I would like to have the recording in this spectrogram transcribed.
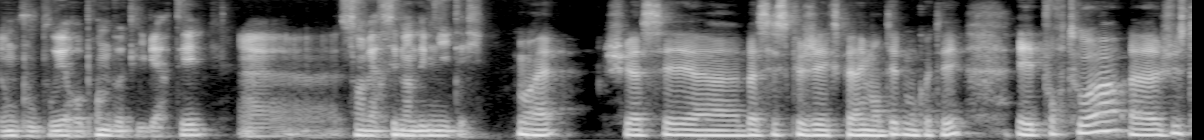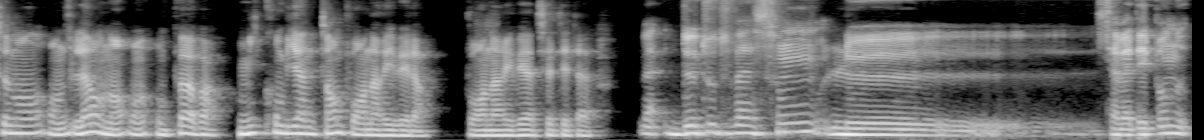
donc vous pouvez reprendre votre liberté sans verser d'indemnité. Ouais, je suis assez, bah c'est ce que j'ai expérimenté de mon côté. Et pour toi, justement, là, on, peut avoir mis combien de temps pour en arriver là? Pour en arriver à cette étape bah, De toute façon, le... ça va dépendre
